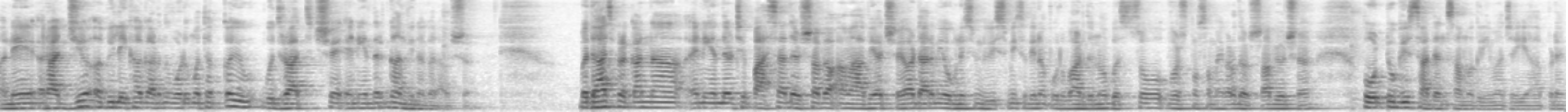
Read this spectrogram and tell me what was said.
અને રાજ્ય અભિલેખાગારનું વડુ મથક કયું ગુજરાત છે, એની અંદર ગાંધીનગર આવશે. બધા જ પ્રકારના એની અંદર જે પાસા દર્શાવવામાં આવ્યા છે, અઢારમી, ઓગણીસમી વીસમી સદીના પૂર્વાર્ધનો બસો વર્ષનો સમયગાળો દર્શાવ્યો છે. પોર્ટુગીઝ સાધન સામગ્રીમાં જઈએ આપણે.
